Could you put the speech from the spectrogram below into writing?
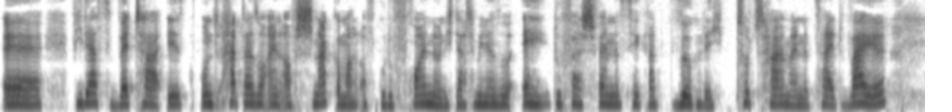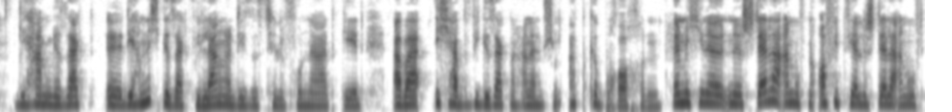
äh, wie das Wetter ist und hat da so einen auf Schnack gemacht, auf gute Freunde. Und ich dachte mir so, ey, du verschwendest hier gerade wirklich total meine Zeit, weil die haben gesagt, äh, die haben nicht gesagt, wie lange dieses Telefonat geht, aber ich habe, wie gesagt, nach anderthalb Stunden abgebrochen. Wenn mich eine, eine Stelle anruft, eine offizielle Stelle anruft,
